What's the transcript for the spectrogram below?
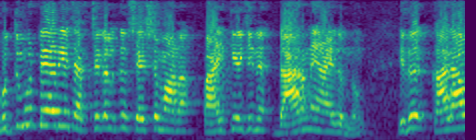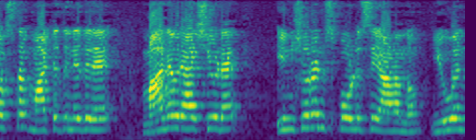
ബുദ്ധിമുട്ടേറിയ ചർച്ചകൾക്ക് ശേഷമാണ് പാക്കേജിന് ധാരണയായതെന്നും ഇത് കാലാവസ്ഥ മാറ്റത്തിനെതിരെ മാനവരാശിയുടെ ഇൻഷുറൻസ് പോളിസിയാണെന്നും U N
